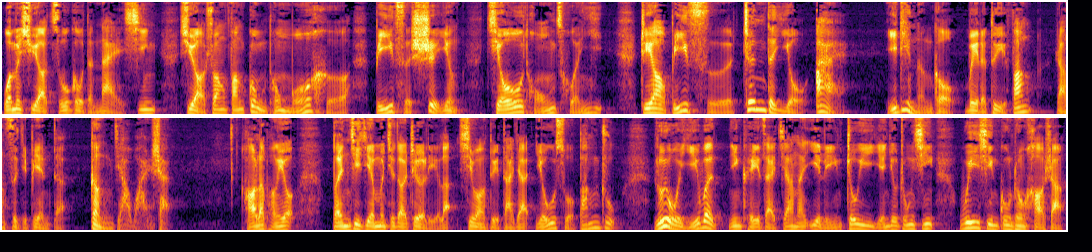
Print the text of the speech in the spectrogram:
我们需要足够的耐心，需要双方共同磨合，彼此适应，求同存异。只要彼此真的有爱，一定能够为了对方，让自己变得更加完善。好了，朋友，本期节目就到这里了，希望对大家有所帮助。如有疑问，您可以在江南易林周易研究中心微信公众号上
